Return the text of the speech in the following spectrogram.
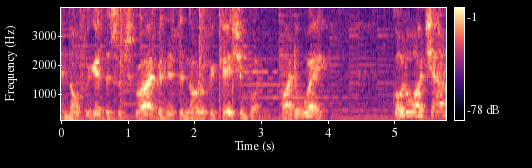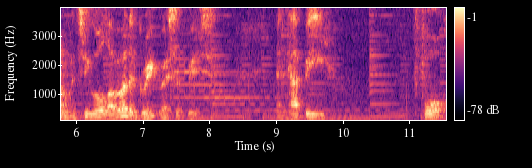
And don't forget to subscribe and hit the notification button. By the way, go to our channel and see all our other great recipes. And happy fall.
